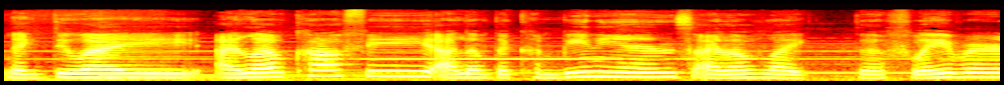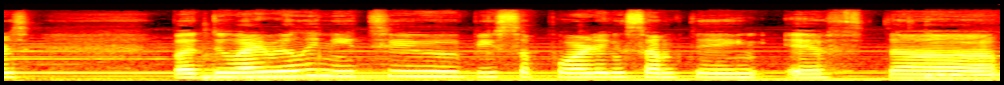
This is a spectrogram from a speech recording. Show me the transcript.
Like do I I love coffee, I love the convenience, I love like the flavors, but do I really need to be supporting something if the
